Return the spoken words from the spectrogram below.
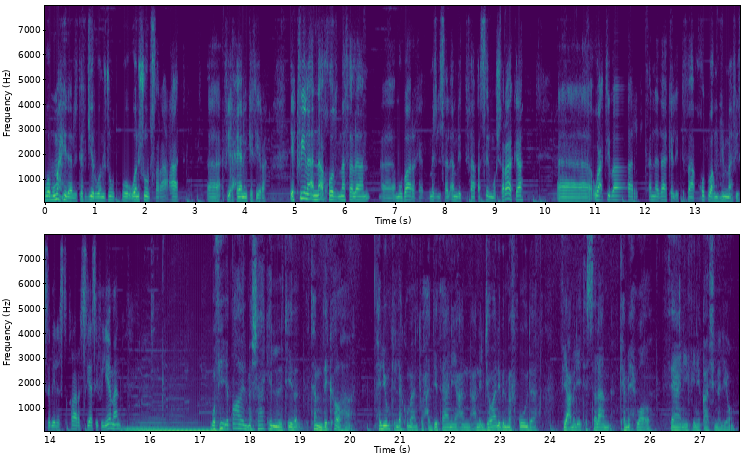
وممهدة لتفجير ونجوب ونشوب صراعات آه، في أحيان كثيرة يكفينا أن نأخذ مثلا آه، مباركة مجلس الأمن لاتفاق السلم والشراكة آه، واعتبار أن ذاك الاتفاق خطوة مهمة في سبيل الاستقرار السياسي في اليمن وفي إطار المشاكل التي تم ذكرها هل يمكن لكم أن تحدثاني عن عن الجوانب المفقودة في عملية السلام كمحور ثاني في نقاشنا اليوم؟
